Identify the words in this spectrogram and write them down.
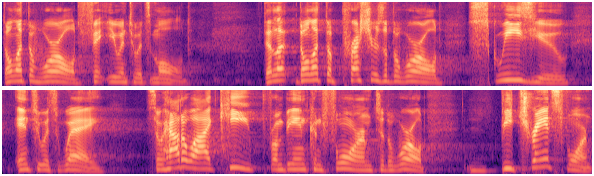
Don't let the world fit you into its mold. Don't let, don't let the pressures of the world squeeze you into its way. So, how do I keep from being conformed to the world? Be transformed,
